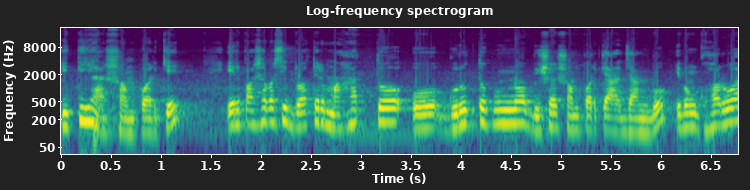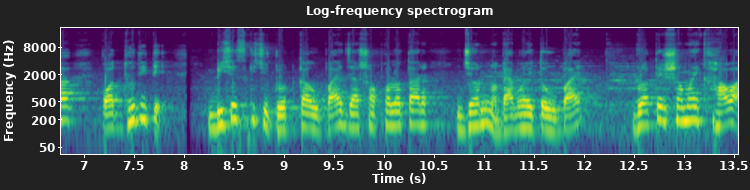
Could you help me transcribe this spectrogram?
ইতিহাস সম্পর্কে। এর পাশাপাশি ব্রতের মাহাত্ম ও গুরুত্বপূর্ণ বিষয় সম্পর্কে জানব এবং ঘরোয়া পদ্ধতিতে বিশেষ কিছু টোটকা উপায় যা সফলতার জন্য ব্যবহৃত উপায়। ব্রতের সময় খাওয়া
